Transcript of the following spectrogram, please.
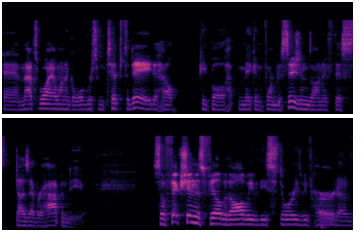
And that's why I want to go over some tips today to help people make informed decisions on if this does ever happen to you. So fiction is filled with all of these stories we've heard of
